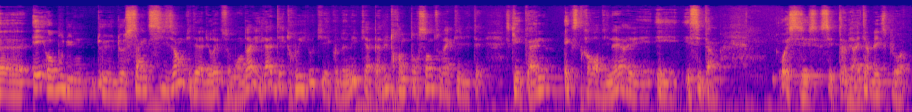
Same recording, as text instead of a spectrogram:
Euh, et au bout de, de 5-6 ans, qui était la durée de ce mandat, il a détruit l'outil économique qui a perdu 30% de son activité. Ce qui est quand même extraordinaire, et, c'est un, ouais, c'est un véritable exploit.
